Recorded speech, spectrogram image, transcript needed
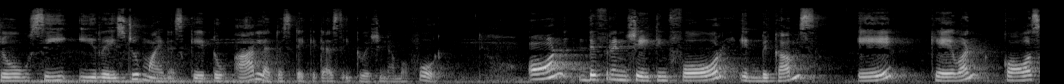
to c e raised to minus k2r. Let us take it as equation number 4. On differentiating 4, it becomes a k1 cos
